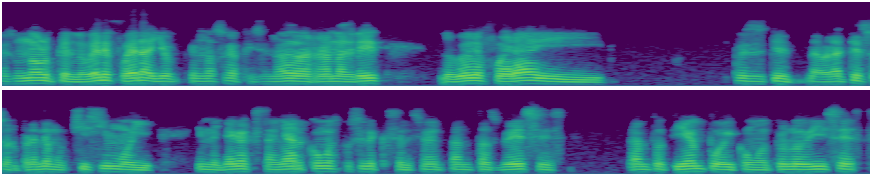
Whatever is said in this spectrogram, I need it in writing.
pues uno lo que lo ve de fuera, yo que no soy aficionado al Real Madrid, lo veo de fuera y pues es que la verdad que sorprende muchísimo y, y me llega a extrañar cómo es posible que se lesione tantas veces, tanto tiempo y como tú lo dices,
